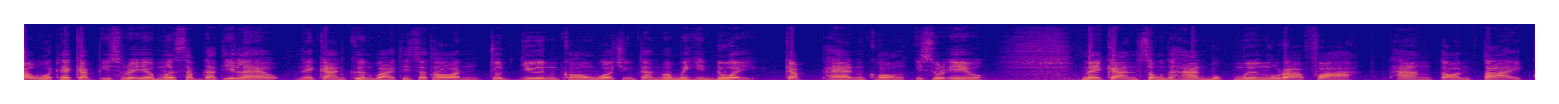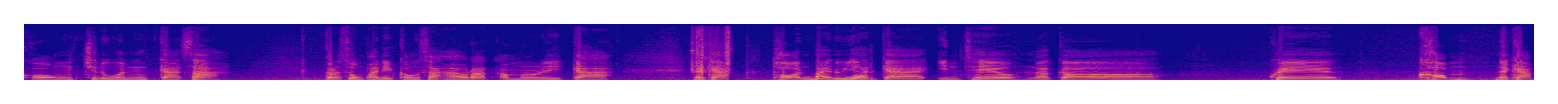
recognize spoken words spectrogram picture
อาวุธให้กับอิสราเอลเมื่อสัปดาห์ที่แล้ว ในการเคลื่อนไหวที่สะท้อนจุดยืนของวอชิงตันว่าไม่เห็นด้วยกับแผนของอิสราเอลในการส่งทหารบุกเมืองราฟาทางตอนใต้ของฉนวนกาซากระทรวงพาณิชย์ของสหรัฐอเมริกา นะครับ ถอนใบอนุญาตแก่ Intel แล้วก็ Qualcomm นะครับ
